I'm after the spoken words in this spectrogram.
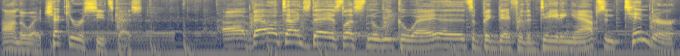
on the way. Check your receipts, guys. Uh, Valentine's Day is less than a week away. It's a big day for the dating apps, and Tinder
